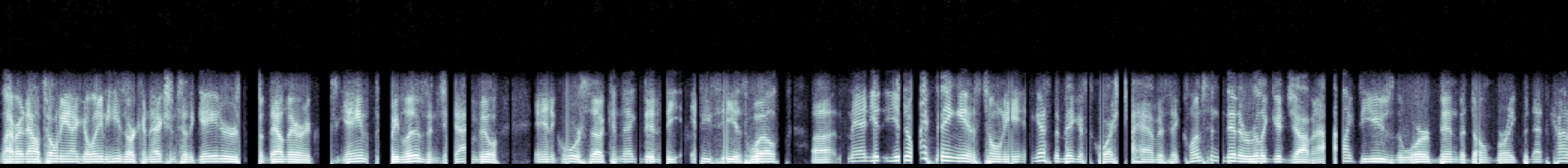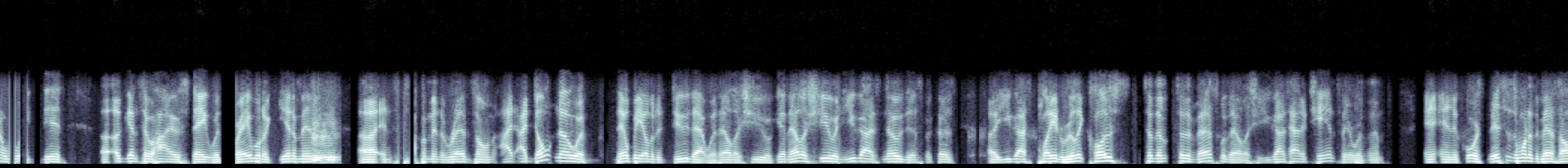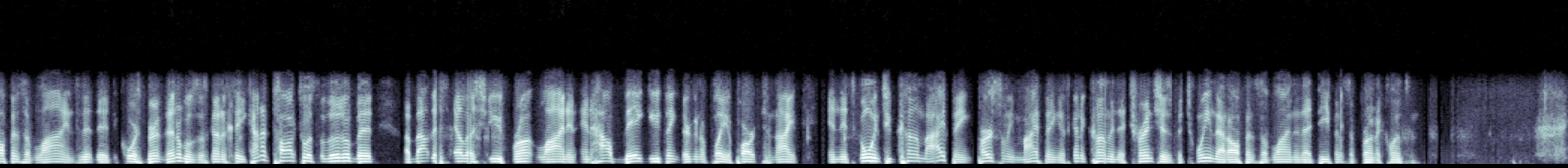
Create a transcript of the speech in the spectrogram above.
Live right now, Tony Angolini. He's our connection to the Gators down there in Gaines. He lives in Jacksonville, and of course uh, connected to the SEC as well. Uh, man, you, you know my thing is Tony. I guess the biggest question I have is that Clemson did a really good job, and I like to use the word bend but don't break, but that's kind of what he did uh, against Ohio State, where they were able to get them in mm-hmm. uh, and stop them in the red zone. I, I don't know if they'll be able to do that with LSU. Again, LSU, and you guys know this because uh, you guys played really close to the to the vest with LSU. You guys had a chance there with them, And, and of course, this is one of the best offensive lines that, that of course, Brent Venables is going to see. Kind of talk to us a little bit about this LSU front line and, and how big you think they're going to play a part tonight. And it's going to come, I think, personally, my thing, it's going to come in the trenches between that offensive line and that defensive front of Clemson.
